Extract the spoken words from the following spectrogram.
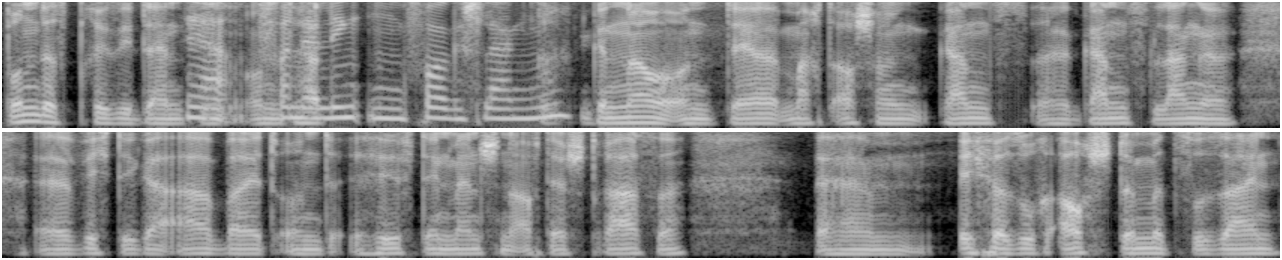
Bundespräsidenten. Ja, und von der Linken vorgeschlagen, ne? Genau, und der macht auch schon ganz, äh, ganz lange äh, wichtige Arbeit und hilft den Menschen auf der Straße. Ähm, ich versuche auch Stimme zu sein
